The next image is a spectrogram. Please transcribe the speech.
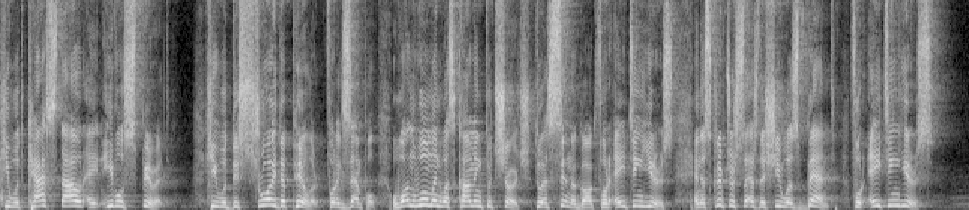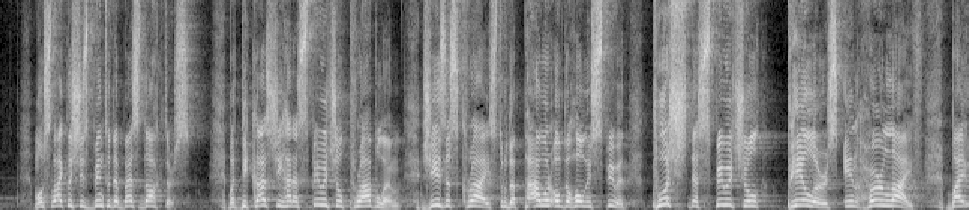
He would cast out an evil spirit. He would destroy the pillar. For example, one woman was coming to church, to a synagogue for 18 years and the scripture says that she was bent for 18 years. Most likely she's been to the best doctors but because she had a spiritual problem, Jesus Christ through the power of the Holy Spirit pushed the spiritual pillars in her life by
